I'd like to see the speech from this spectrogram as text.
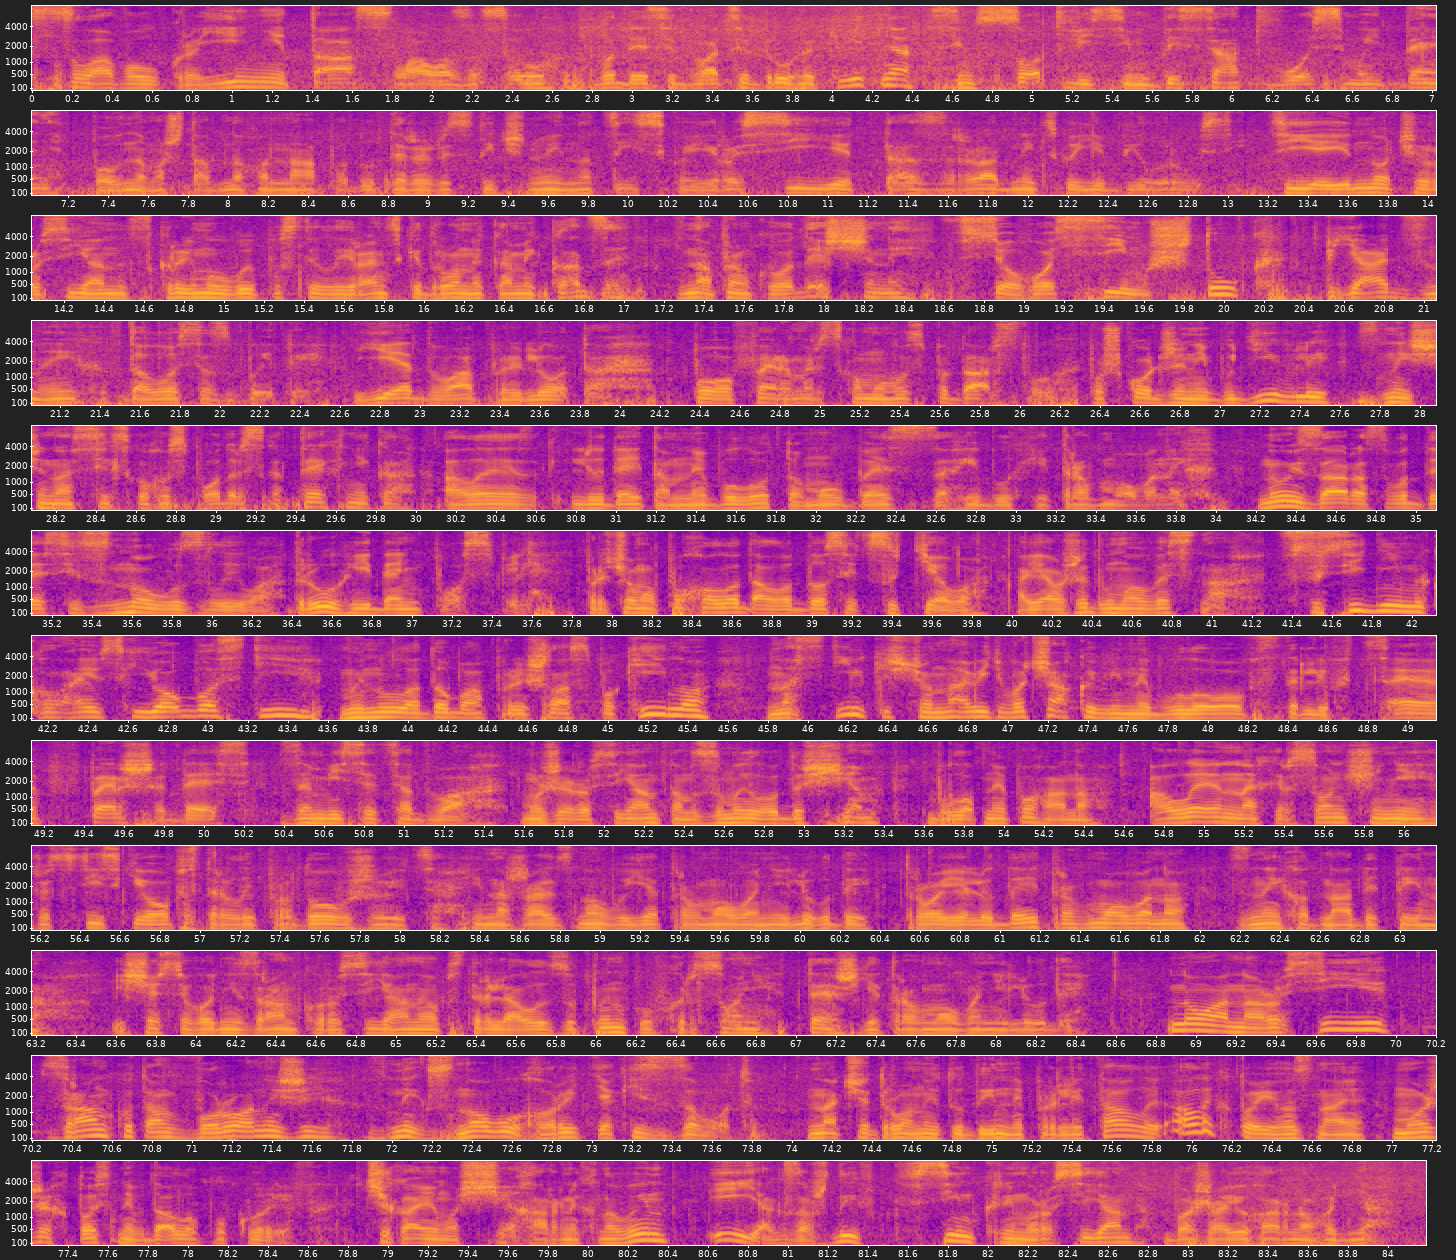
Слава Україні та слава ЗСУ. В Одесі 22 квітня, 788 день повномасштабного нападу терористичної нацистської Росії та зрадницької Білорусі. Цієї ночі росіяни з Криму випустили іранські дрони камікадзе в напрямку Одещини. Всього сім штук, п'ять з них вдалося збити. Є два прильота по фермерському господарству. Пошкоджені будівлі, знищена сільськогосподарська техніка, але людей там не було, тому без загиблих і травмованих. Ну і зараз в Одесі знову злива. Другий день поспіль. Причому похолодало досить суттєво. А я вже думав весна. В сусідній Миколаївській області минула доба прийшла спокійно, настільки, що навіть в Очакові не було обстрілів. Це вперше десь за місяця два. Може, росіян там змило дощем, було б непогано. Але на Херсонщині російські обстріли продовжуються, і, на жаль, знову є травмовані люди. Троє людей травмовано, з них одна дитина. І ще сьогодні зранку росіяни обстріляли зупинку в Херсоні, теж є травмовані люди. Ну а на Росії зранку там в Воронежі в них знову горить якийсь завод. Наче дрони туди не прилітали, але хто його знає, може хтось невдало покурив. Чекаємо ще гарних новин. І як завжди, всім, крім росіян, бажаю гарного дня.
